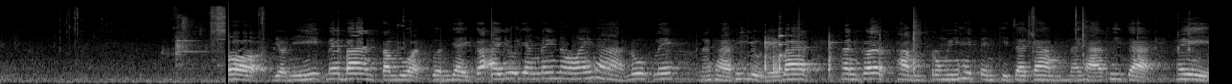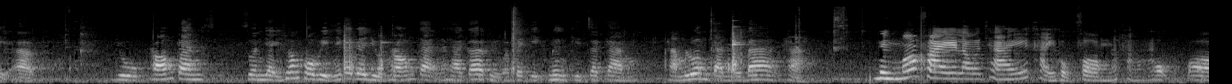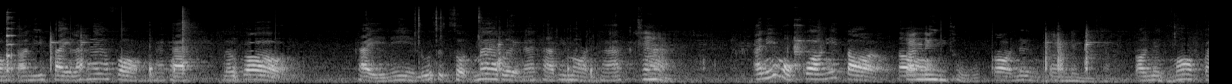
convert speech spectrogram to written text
ก็เดี๋ยวนี้แม่บ้านตำรวจส่วนใหญ่ก็อายุยังน้อยๆค่ะ ลูกเล็กนะคะ ที่อยู่ในบ้านท่านก็ทำตรงนี้ให้เป็นกิจกรรมนะคะ ที่จะให้เอ่ออยู่พร้อมกันส่วนใหญ่ช่วงโควิดนี่ก็จะอยู่พร้อมกันนะคะ ก็ถือว่าเป็นอีกหนึ่งกิจกรรมทำร่วมกันในบ้านค่ะหนึ่งหม้อไฟเราใช้ไข่หกฟองนะคะหกฟองตอนนี้ไปละห้าฟองนะคะ แล้วก็ไข่นี่รู้สึกสดมากเลยนะคะ พี่มอนคะค่ะ อันนี้หกฟองนี่ต่อต่อหนึ่งถูต่อหนึ่งต่อหนึ่งค่ะต่อหนึ่งหม้อไฟ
